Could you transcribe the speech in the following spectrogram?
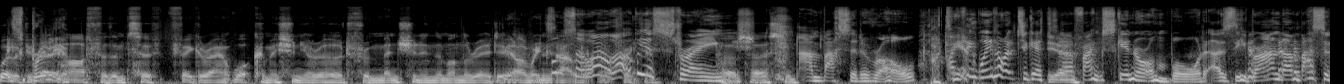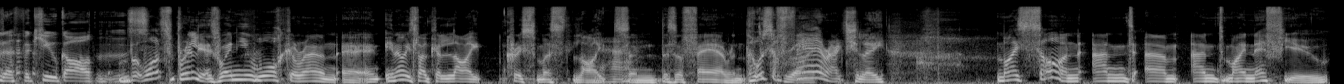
Well, It's it'd be brilliant. very hard for them to figure out what commission you're owed from mentioning them on the radio. Yeah, exactly. So, well, that would be a strange person. ambassador role. I, tell you- think we'd like to get Yeah. uh, Frank Skinner on board as the brand ambassador for Kew Gardens. But what's brilliant is when you walk around there, and you know, it's like a light, Christmas lights, Yeah. and there's a fair, and there was a fair actually. My son and um, and my nephew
